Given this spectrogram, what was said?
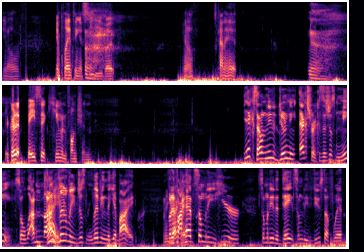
you know, of implanting a seed, but you know, it's kind of it. You're good at basic human function. Yeah, because I don't need to do anything extra because it's just me. So I'm, I'm Right. literally just living to get by. But if I had somebody here, somebody to date, somebody to do stuff with,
